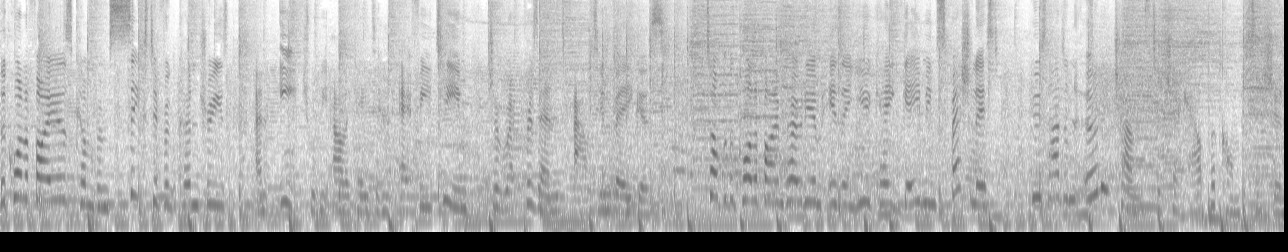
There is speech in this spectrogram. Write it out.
The qualifiers come from six different countries and each will be allocated an FE team to represent out in Vegas. Top of the qualifying podium is a UK gaming specialist who's had an early chance to check out the competition.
